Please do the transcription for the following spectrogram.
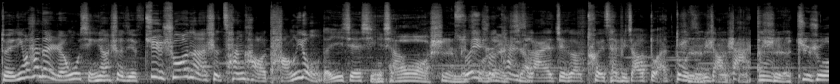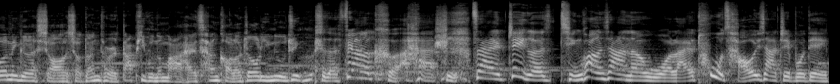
对，因为他的人物形象设计，据说呢是参考了唐勇的一些形象。哦，是，所以说看起来这个腿才比较短。肚子比较大，是。据说那个小小短腿、大屁股的马还参考了昭陵六骏，是的，非常的可爱。是在这个情况下呢，我来吐槽一下这部电影。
